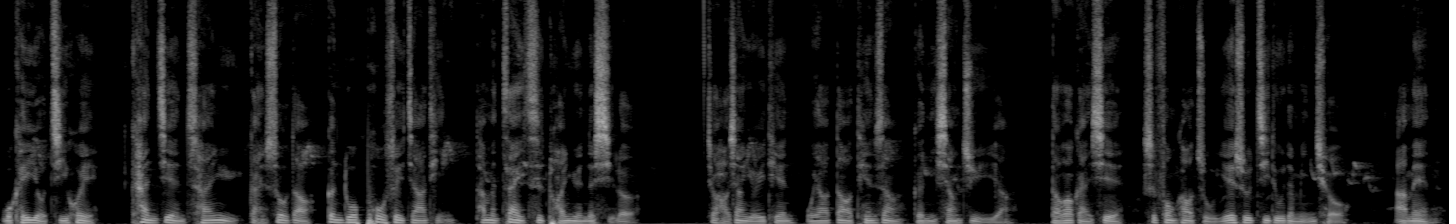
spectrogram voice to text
我可以有机会看见、参与、感受到更多破碎家庭他们再一次团圆的喜乐，就好像有一天我要到天上跟你相聚一样。祷告感谢，是奉靠主耶稣基督的名求，阿门。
